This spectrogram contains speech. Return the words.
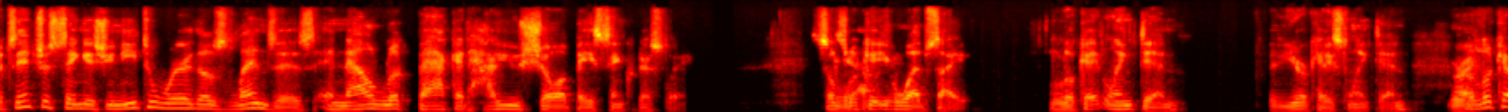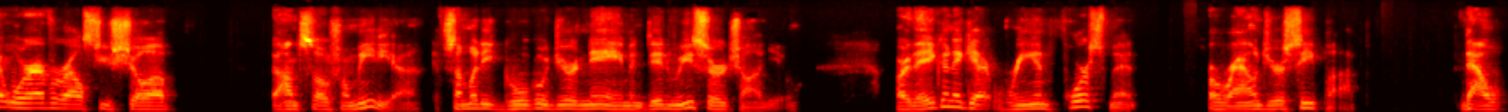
what's interesting is you need to wear those lenses and now look back at how you show up asynchronously. So look at your website, look at LinkedIn, in your case, LinkedIn, or Right. look at wherever else you show up on social media. If somebody Googled your name and did research on you, are they going to get reinforcement around your CPOP? Now,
